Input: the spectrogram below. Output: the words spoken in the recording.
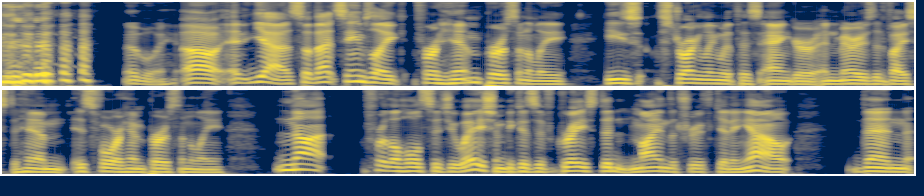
oh boy. Uh, and yeah, so that seems like for him personally, he's struggling with this anger, and Mary's advice to him is for him personally, not for the whole situation. Because if Grace didn't mind the truth getting out, then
